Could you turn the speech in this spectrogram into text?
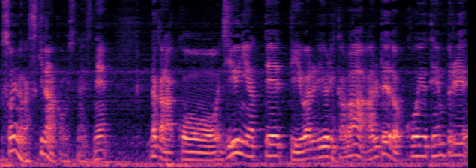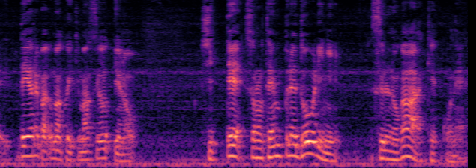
そういうのが好きなのかもしれないですね。だからこう自由にやってって言われるよりかはある程度こういうテンプレでやればうまくいきますよっていうのを知ってそのテンプレ通りにするのが結構ね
